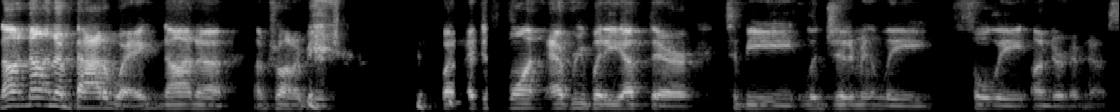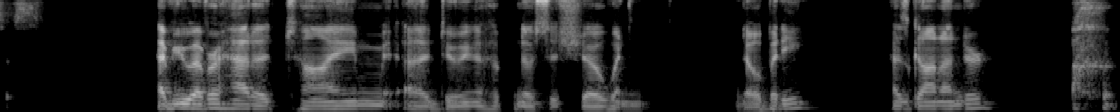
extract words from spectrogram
Not not in a bad way, not in a I'm trying to be, but I just want everybody up there to be legitimately fully under hypnosis. Have you ever had a time uh, doing a hypnosis show when nobody has gone under?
